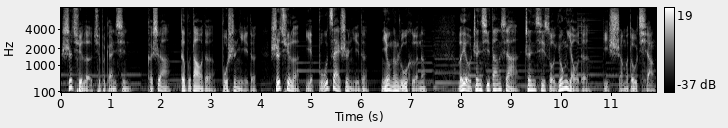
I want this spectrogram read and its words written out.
失去了却不甘心。可是啊，得不到的不是你的，失去了也不再是你的，你又能如何呢？唯有珍惜当下，珍惜所拥有的，比什么都强。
